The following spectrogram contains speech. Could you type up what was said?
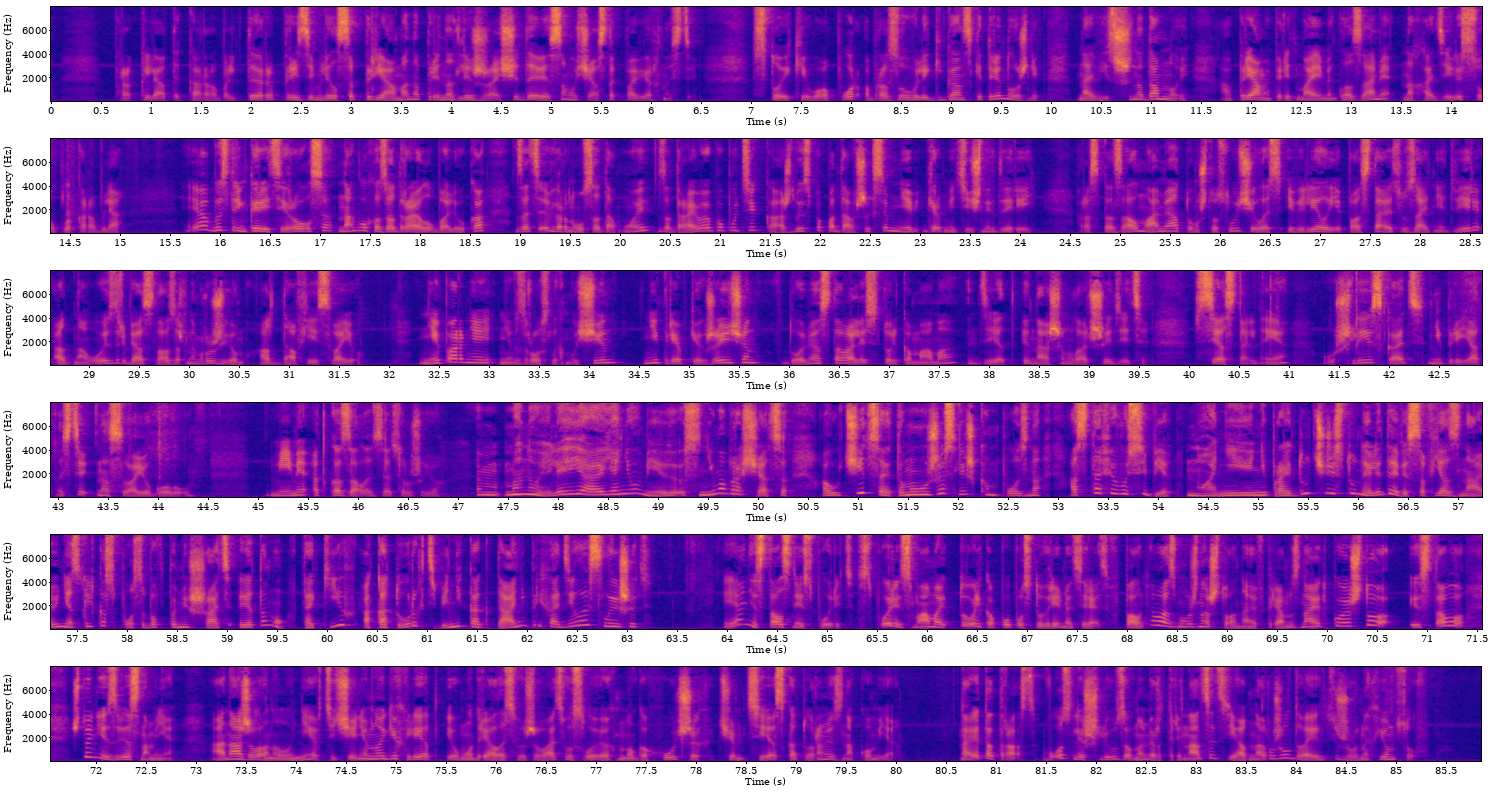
Проклятый корабль Терры приземлился прямо на принадлежащий Дэвисам участок поверхности. Стойки его опор образовывали гигантский треножник, нависший надо мной, а прямо перед моими глазами находились сопла корабля. Я быстренько ретировался, наглухо задраил оба люка, затем вернулся домой, задраивая по пути каждую из попадавшихся мне герметичных дверей. Рассказал маме о том, что случилось, и велел ей поставить у задней двери одного из ребят с лазерным ружьем, отдав ей свое. Ни парней, ни взрослых мужчин, ни крепких женщин. В доме оставались только мама, дед и наши младшие дети. Все остальные ушли искать неприятности на свою голову. Мими отказалась взять ружье. «Мануэль, я, я не умею с ним обращаться, а учиться этому уже слишком поздно. Оставь его себе. Но они не пройдут через туннели Дэвисов. Я знаю несколько способов помешать этому, таких, о которых тебе никогда не приходилось слышать». Я не стал с ней спорить. Спорить с мамой только попусту время терять. Вполне возможно, что она и впрямь знает кое-что из того, что неизвестно мне. Она жила на Луне в течение многих лет и умудрялась выживать в условиях много худших, чем те, с которыми знаком я. На этот раз возле шлюза номер 13 я обнаружил двоих дежурных юнцов.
